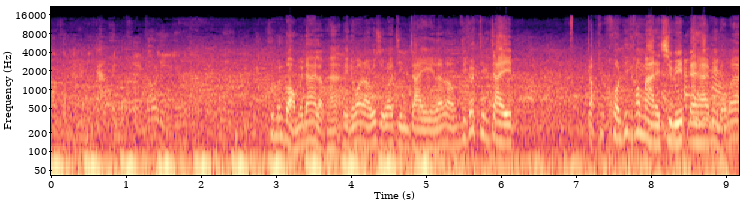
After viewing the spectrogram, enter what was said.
ความสัมพันธ์อันนี้กะเป็นเขยเกาหลีเลยนะคือมันบอกไม่ได้หรอกฮะเพียงแต่ว่าเรารู้สึกว่าจริงใจแล้วเราจริงก็จริงใจกับทุกคนที่เข้ามาในชีวิตนะฮะเพียงแต่ว่า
